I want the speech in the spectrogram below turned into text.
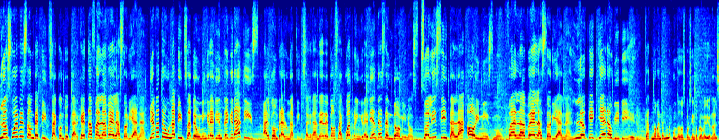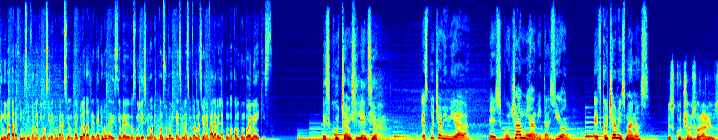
Los jueves son de pizza con tu tarjeta Falabella Soriana. Llévate una pizza de un ingrediente gratis al comprar una pizza grande de 2 a 4 ingredientes en Domino's. Solicítala hoy mismo. Falabella Soriana, lo que quiero vivir. CAT 91.2% promedio anual sin IVA para fines informativos y de comparación. Calculado a 31 de diciembre de 2019. Consulta vigencia y más información en falabella.com.mx. Escucha mi silencio. Escucha mi mirada. Escucha mi habitación. Escucha mis manos. Escucha mis horarios.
